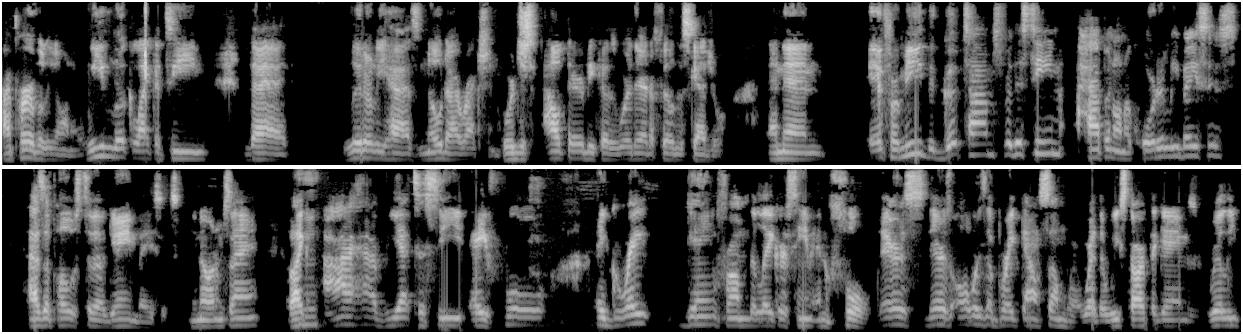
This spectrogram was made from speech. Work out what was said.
hyperbole on it. We look like a team that literally has no direction. We're just out there because we're there to fill the schedule. And then if, for me, the good times for this team happen on a quarterly basis as opposed to a game basis. You know what I'm saying? Like Mhm. I have yet to see a full, a great game from the Lakers team in full. There's there's always a breakdown somewhere. Whether we start the games really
